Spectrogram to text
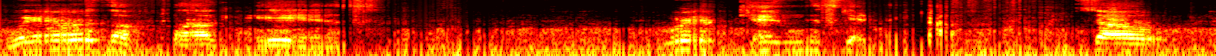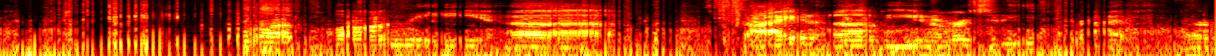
Where the fuck is? Can this get picked up? So we pull up on the uh, side of the University Drive or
